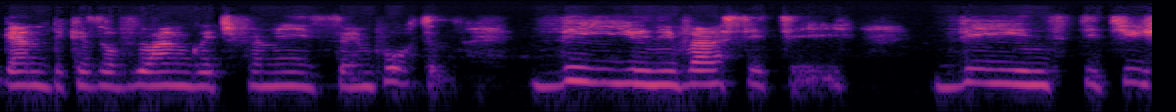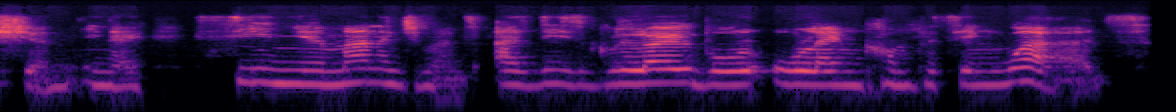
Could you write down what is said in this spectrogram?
again because of language for me is so important the university the institution you know senior management as these global all-encompassing words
